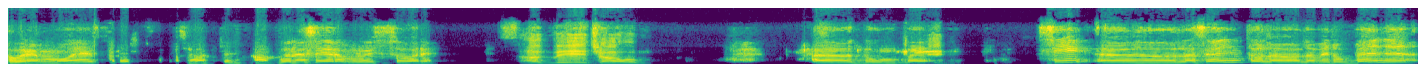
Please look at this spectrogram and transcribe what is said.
Dovremmo essere. Ah, buonasera professore. Salve, ciao. Uh, dunque, sì, uh, la sento, la, la vedo bene.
